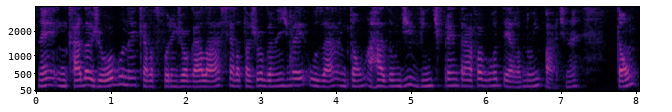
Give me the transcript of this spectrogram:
né, em cada jogo né, que elas forem jogar lá. Se ela está jogando, a gente vai usar então a razão de 20 para entrar a favor dela no empate. Né? Então,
